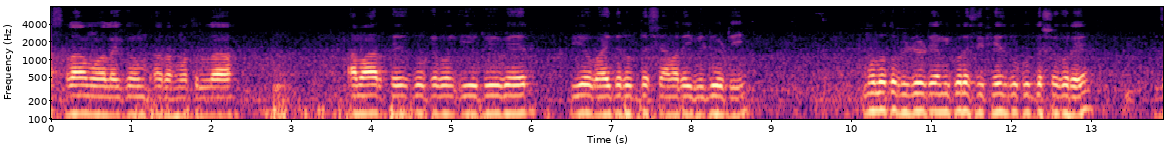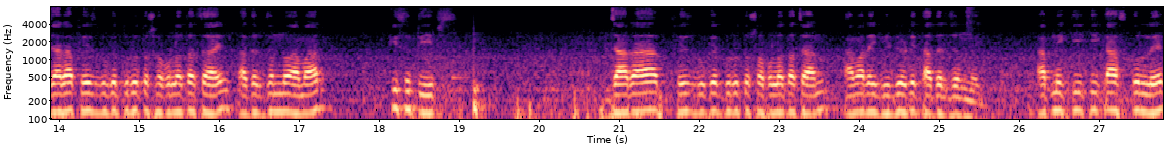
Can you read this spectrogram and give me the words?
আসসালামু আলাইকুম রহমতুল্লাহ। আমার ফেসবুক এবং ইউটিউবের প্রিয় ভাইদের উদ্দেশ্যে আমার এই ভিডিওটি। মূলত ভিডিওটি আমি করেছি ফেসবুক উদ্দেশ্য করে। যারা ফেসবুকে দ্রুত সফলতা চায়, তাদের জন্য আমার কিছু টিপস। যারা ফেসবুকে দ্রুত সফলতা চান, আমার এই ভিডিওটি তাদের জন্যই। আপনি কি কি কাজ করলে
